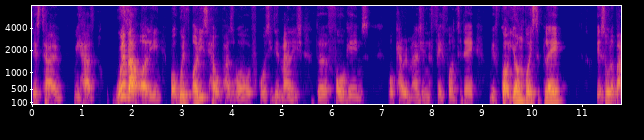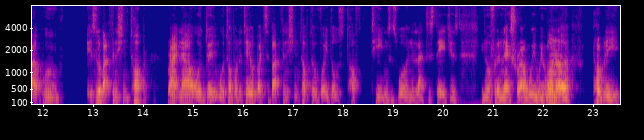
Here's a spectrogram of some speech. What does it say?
This time we have without Ole, but with Ole's help as well. Of course, he did manage the four games or Carrick managing the fifth one today. We've got young boys to play. It's all about who. It's all about finishing top. Right now, we're doing we're top of the table, but it's about finishing top to avoid those tough teams as well in the latter stages. You know, for the next round, we we want to probably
